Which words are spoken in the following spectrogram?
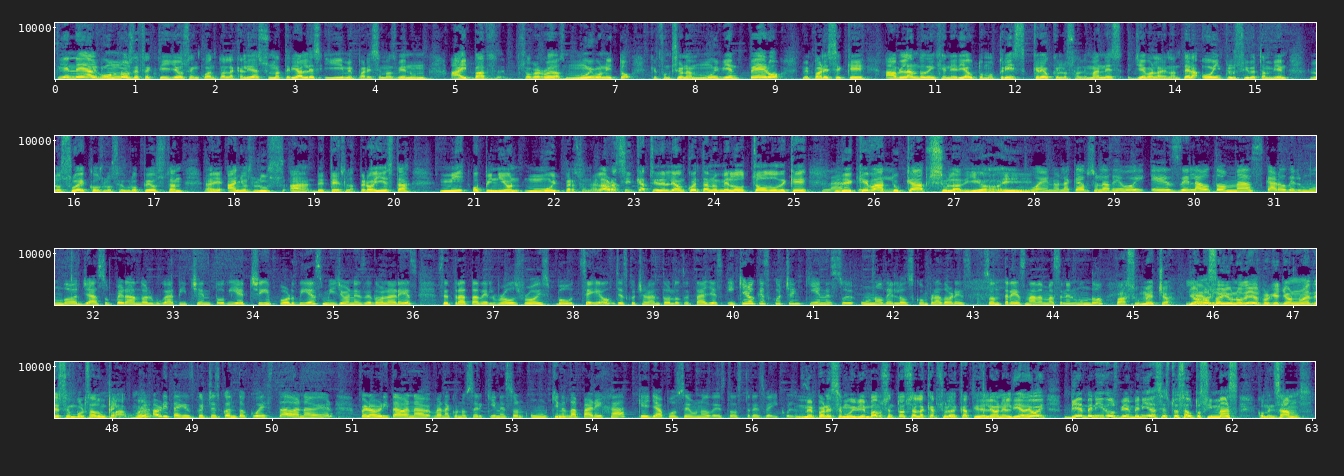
tiene algunos defectillos en cuanto a la calidad de sus materiales y me parece más bien un iPad sobre ruedas muy bonito, que funciona muy bien, pero me parece que hablando de ingeniería automotriz, creo que los alemanes llevan la delantera o inclusive también los suecos, los europeos están eh, años luz ah, de Tesla. Pero ahí está mi opinión muy personal. Ahora sí, Katy de León, cuéntanosmelo todo, ¿de qué, de qué va tu cápsula de hoy? Bueno, la cápsula de hoy es del auto más caro del mundo, ya superando al Bugatti 110 por 10 millones de dólares. Se trata del Rolls Royce Boat Sale, ya escucharán todos los detalles. Y quiero que escuchen quién es uno de los compradores, son tres nada más en el mundo. Pa' su mecha. Yo no soy uno de ellos porque yo no he desembolsado un clavo. ¿eh? Ahorita que escuches cuánto cuesta, van a ver, pero ahorita van a, van a conocer quiénes son, un, quién es la pareja que ya posee uno de estos tres vehículos. Me parece muy bien. Vamos entonces a la cápsula de Katy de León el día de hoy. Bienvenidos, bienvenidas. Esto es Autos y más. Comenzamos.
